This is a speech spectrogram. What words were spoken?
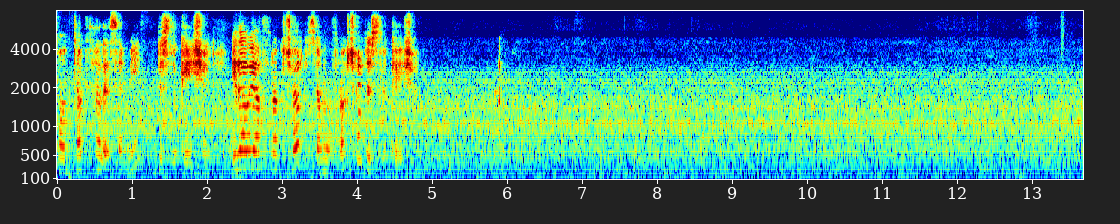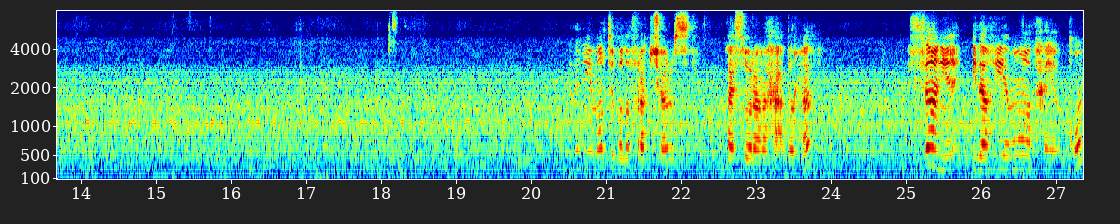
contact هذا أسميه dislocation. إذا ويا fracture يسموه fracture dislocation. Fractures هاي الصورة راح أعبرها. الثانية إذا هي مو واضحة يمكن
